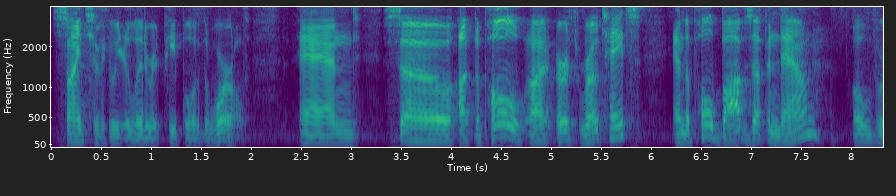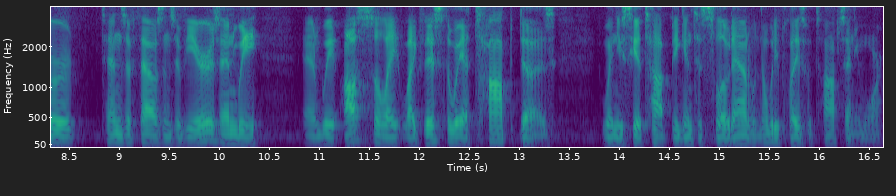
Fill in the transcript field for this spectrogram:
scientifically illiterate people of the world. And so uh, the pole, uh, Earth rotates, and the pole bobs up and down over tens of thousands of years, and we, and we oscillate like this, the way a top does. When you see a top begin to slow down, nobody plays with tops anymore.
